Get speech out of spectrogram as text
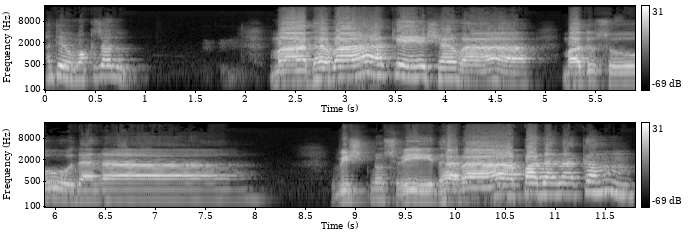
అంతే మొక్క చాలు మాధవ కేశవ మధుసూదన. విష్ణు శ్రీధర పదనకం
